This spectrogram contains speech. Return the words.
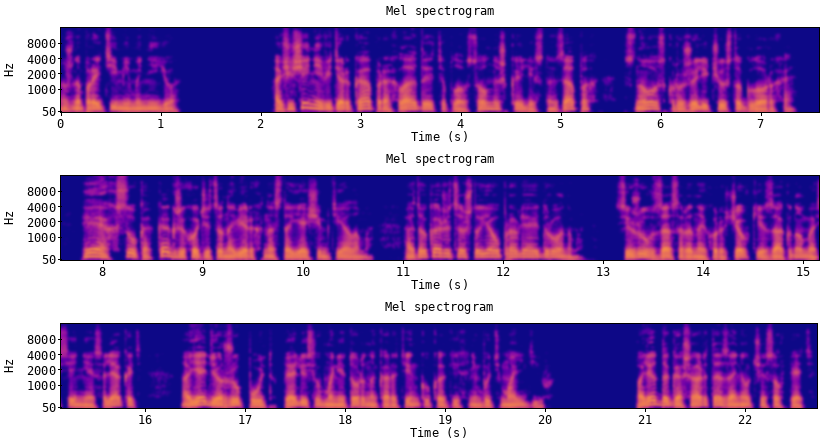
нужно пройти мимо нее, Ощущение ветерка, прохлады, тепло солнышка и лесной запах снова вскружили чувство Глороха. Эх, сука, как же хочется наверх настоящим телом, а то кажется, что я управляю дроном. Сижу в засранной хрущевке, за окном осенняя слякоть, а я держу пульт, пялюсь в монитор на картинку каких-нибудь Мальдив. Полет до Гашарта занял часов пять.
